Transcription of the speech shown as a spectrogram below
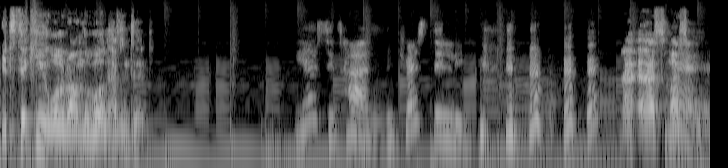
it's taking you all around the world, hasn't it? Yes, it has. Interestingly. that's, that's yeah.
